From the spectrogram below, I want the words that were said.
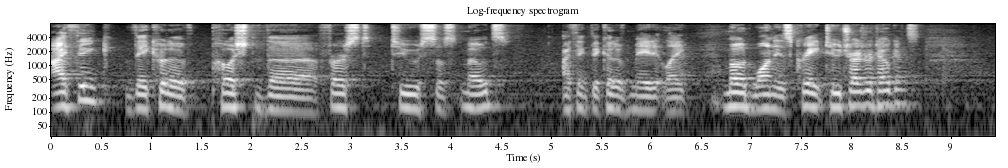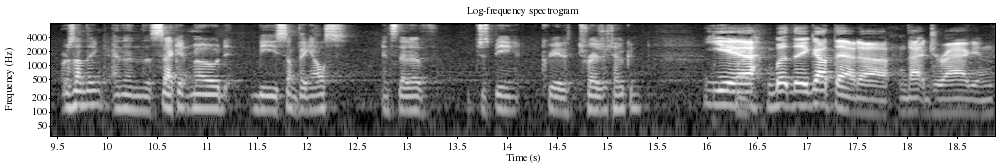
I think they could have pushed the first two s- modes. I think they could have made it like mode one is create two treasure tokens, or something, and then the second mode be something else instead of just being create a treasure token. Yeah, but they got that uh, that dragon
